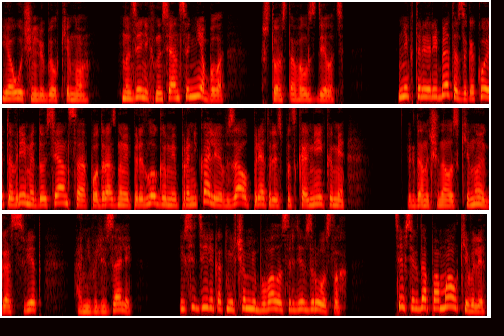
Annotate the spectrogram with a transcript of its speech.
Я очень любил кино. Но денег на сеансы не было. Что оставалось делать? Некоторые ребята за какое-то время до сеанса под разными предлогами проникали в зал, прятались под скамейками. Когда начиналось кино и газ свет, они вылезали и сидели, как ни в чем не бывало, среди взрослых. Те всегда помалкивали,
